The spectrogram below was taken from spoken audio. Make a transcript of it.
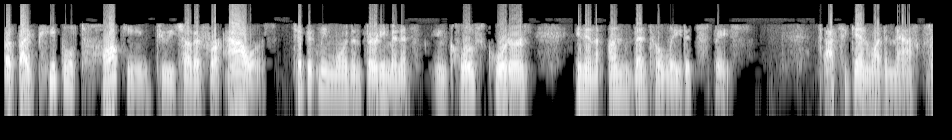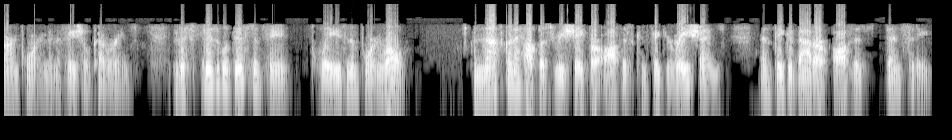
but by people talking to each other for hours, typically more than 30 minutes, in close quarters in an unventilated space. That's again why the masks are important and the facial coverings, because physical distancing plays an important role. And that's going to help us reshape our office configurations and think about our office density.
